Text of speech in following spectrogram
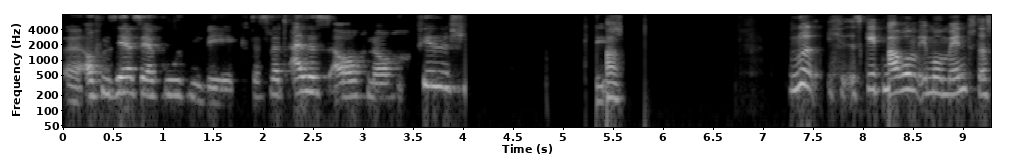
äh, auf einem sehr, sehr guten Weg. Das wird alles auch noch viel schneller. Nur, ich, es geht darum im Moment, dass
